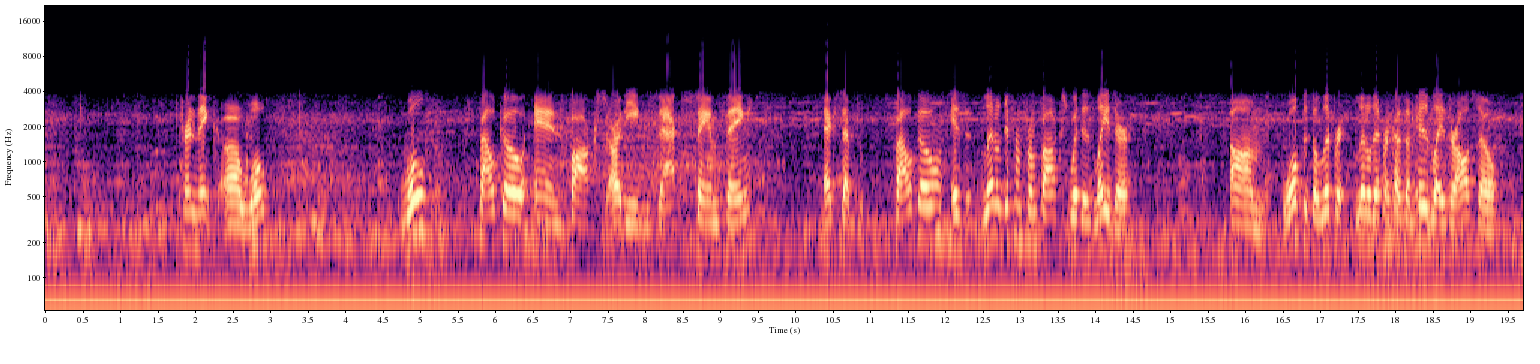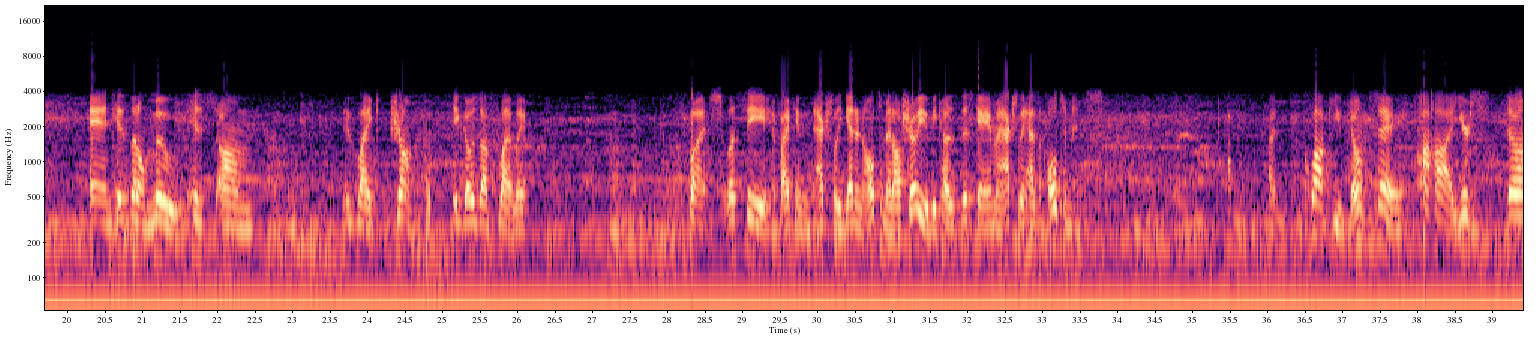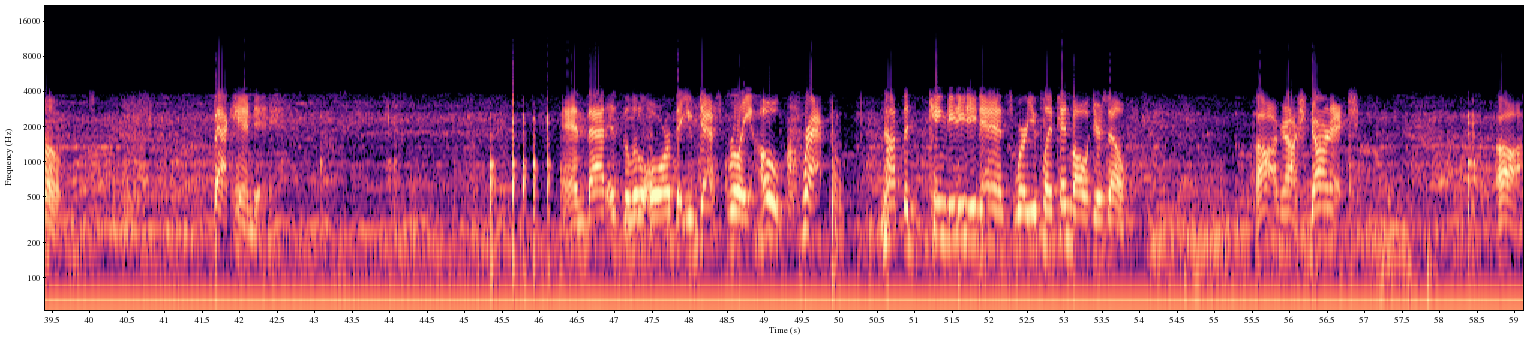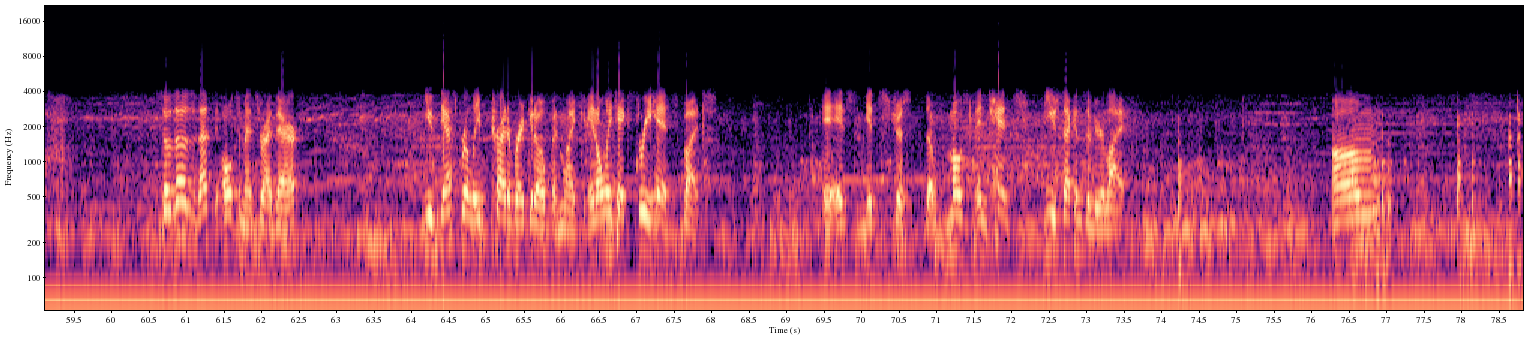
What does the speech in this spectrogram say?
trying to think. Uh, Wolf, Wolf, Falco, and Fox are the exact same thing, except Falco is a little different from Fox with his laser. Um, Wolf is a little different because of his laser also, and his little move, his um, his like jump, it goes up slightly. But let's see if I can actually get an ultimate. I'll show you because this game actually has ultimates. clock, you don't say. Haha, you're stumped. Backhanded. And that is the little orb that you desperately... Oh, crap! Not the King Dedede dance where you play pinball with yourself. Oh, gosh, darn it. Ah. So those, that's the ultimates right there. You desperately try to break it open. Like, it only takes three hits, but... It, it's, it's just the most intense few seconds of your life. Um,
